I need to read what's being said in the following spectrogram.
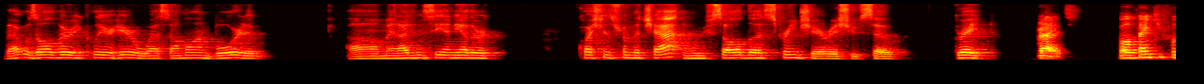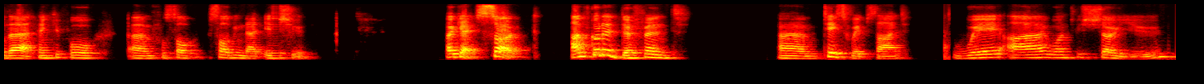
That was all very clear here, Wes. I'm on board. Um, and I didn't see any other questions from the chat and we've solved the screen share issue. So great. Right. Well, thank you for that. Thank you for um, for sol solving that issue. Okay, so I've got a different um, test website where I want to show you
